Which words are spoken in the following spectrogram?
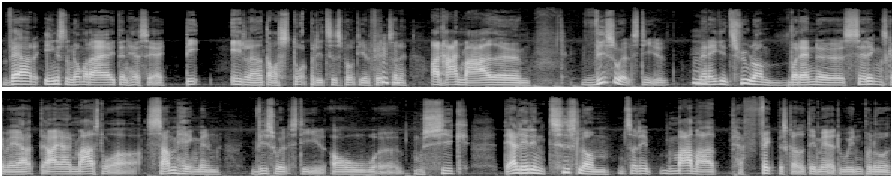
Hvert eneste nummer, der er i den her serie, det er et eller andet, der var stort på det tidspunkt i 90'erne. og han har en meget øh, visuel stil. Mm. Man er ikke i tvivl om, hvordan øh, settingen skal være. Der er en meget stor sammenhæng mellem visuel stil og øh, musik, det er lidt en tidslomme, så det er meget, meget perfekt beskrevet, det med, at du er inde på noget.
